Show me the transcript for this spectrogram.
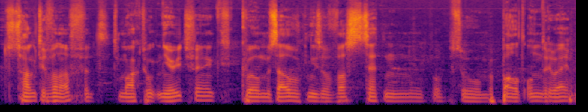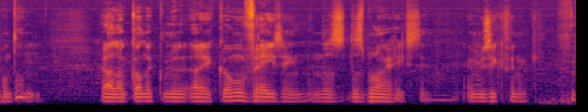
het hangt ervan af. Het, maakt ook niet uit, vind ik. Ik wil mezelf ook niet zo vastzetten op, zo'n bepaald onderwerp. Want dan, ja, dan kan ik, gewoon vrij zijn. En dat is, dat is het belangrijkste. In muziek, vind ik.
